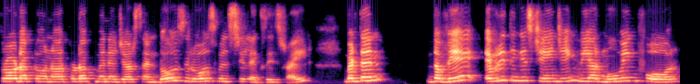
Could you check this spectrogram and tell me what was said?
product owner, product managers, and those roles will still exist, right? But then the way everything is changing, we are moving for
